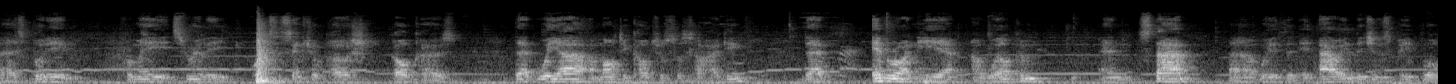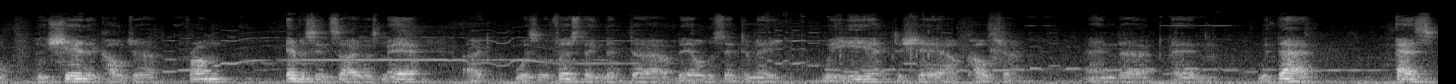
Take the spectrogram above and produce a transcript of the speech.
uh, is put in, for me, it's really quintessential Gold Coast that we are a multicultural society, that everyone here are welcome, and start uh, with our Indigenous people who share their culture from ever since I was mayor. Uh, was the first thing that uh, the elder said to me, we're here to share our culture. And, uh, and with that, as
